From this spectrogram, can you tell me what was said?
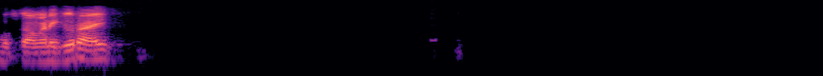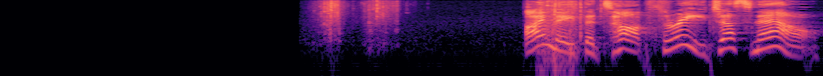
മുക്കാൽ മണിക്കൂറായി. I made the top three just now.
